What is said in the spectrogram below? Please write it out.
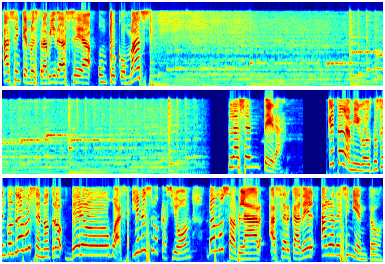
hacen que nuestra vida sea un poco más placentera. ¿Qué tal amigos? Nos encontramos en otro Vero Watts y en esta ocasión vamos a hablar acerca del agradecimiento.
